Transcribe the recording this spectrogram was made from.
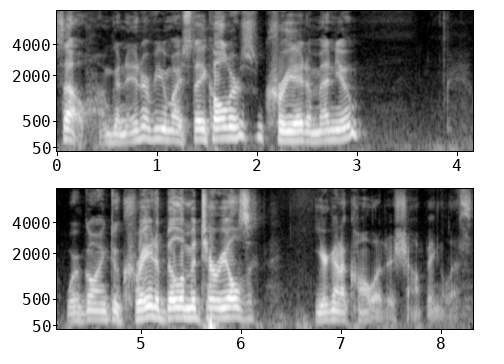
So I'm going to interview my stakeholders, create a menu. We're going to create a bill of materials. You're going to call it a shopping list.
